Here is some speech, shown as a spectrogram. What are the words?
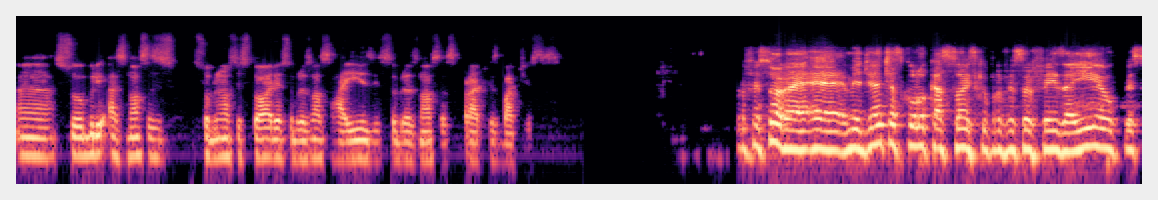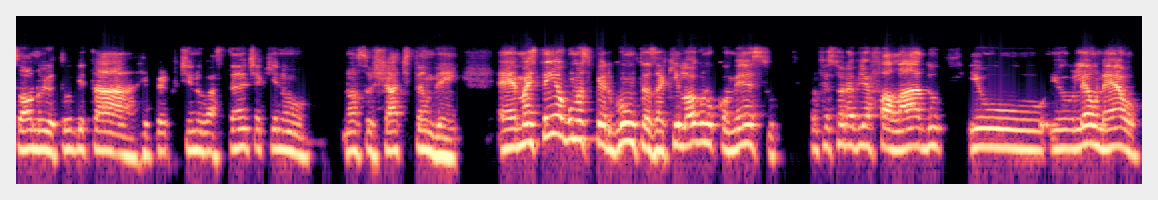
uh, sobre as nossas, sobre a nossa história, sobre as nossas raízes, sobre as nossas práticas batistas. Professor, é, é, mediante as colocações que o professor fez aí, o pessoal no YouTube está repercutindo bastante aqui no nosso chat também. É, mas tem algumas perguntas aqui logo no começo. O professor havia falado e o, e o Leonel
